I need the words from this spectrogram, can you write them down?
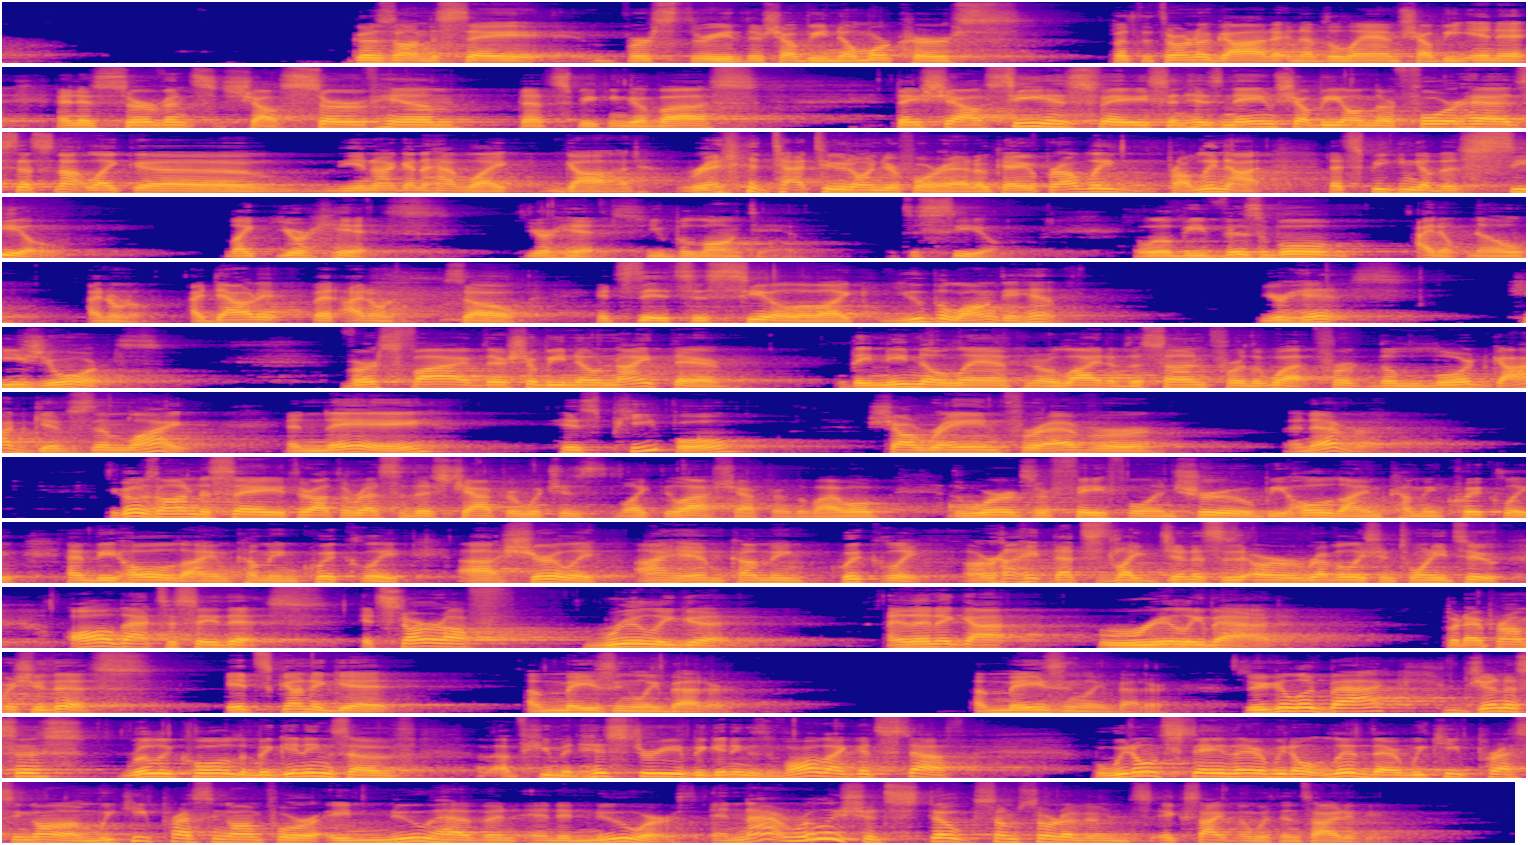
Goes on to say, verse 3 there shall be no more curse, but the throne of God and of the Lamb shall be in it, and his servants shall serve him. That's speaking of us. They shall see his face, and his name shall be on their foreheads. That's not like a, you're not going to have like God written, tattooed on your forehead, okay? Probably, probably not. That's speaking of a seal. Like you're his. You're his. You belong to him. It's a seal. It will be visible. I don't know. I don't know. I doubt it, but I don't know. So it's, it's a seal of like, you belong to him. You're his. He's yours. Verse 5 There shall be no night there they need no lamp nor light of the sun for the what? For the Lord God gives them light. And they, his people, shall reign forever and ever. It goes on to say throughout the rest of this chapter, which is like the last chapter of the Bible, the words are faithful and true. Behold, I am coming quickly. And behold, I am coming quickly. Uh, surely, I am coming quickly. All right? That's like Genesis or Revelation 22. All that to say this. It started off really good. And then it got really bad. But I promise you this it's going to get amazingly better. Amazingly better. So you can look back, Genesis, really cool, the beginnings of, of human history, beginnings of all that good stuff. But we don't stay there, we don't live there, we keep pressing on. We keep pressing on for a new heaven and a new earth. And that really should stoke some sort of excitement within inside of you.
